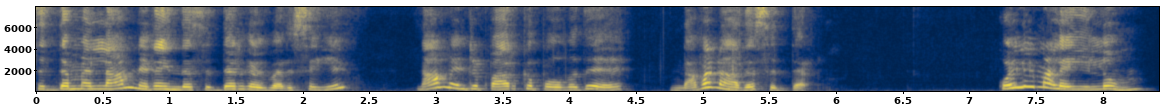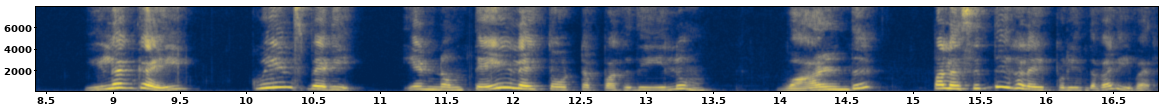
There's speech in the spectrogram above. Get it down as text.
சித்தமெல்லாம் நிறைந்த சித்தர்கள் வரிசையில் நாம் இன்று பார்க்க போவது நவநாத சித்தர். கொல்லிமலையிலும் இலங்கை குயின்ஸ்பெரி என்னும் தேயிலை தோட்ட பகுதியிலும் வாழ்ந்து பல சித்திகளை புரிந்தவர் இவர்.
